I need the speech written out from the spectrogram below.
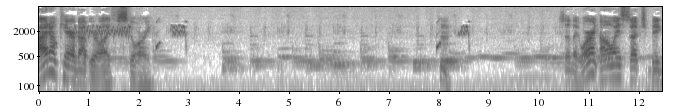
I don't care about your life story. Hmm. So they weren't always such big.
